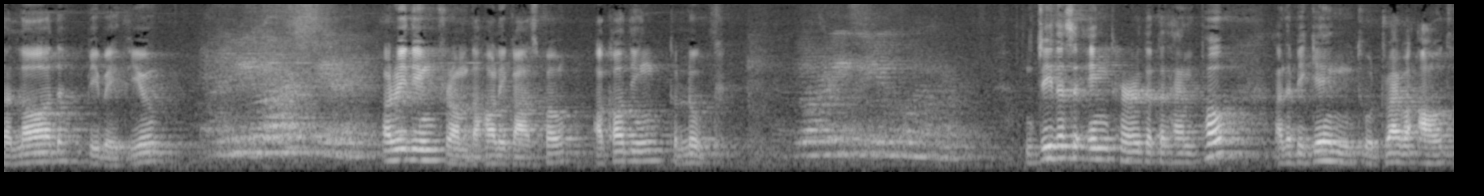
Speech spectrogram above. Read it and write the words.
The Lord be with you. A reading from the Holy Gospel according to Luke. Jesus entered the temple and began to drive out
